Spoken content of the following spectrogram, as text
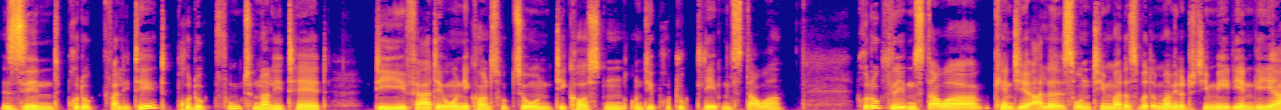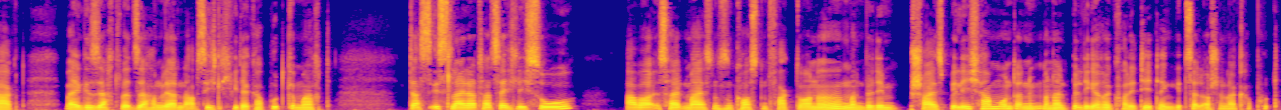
sind Produktqualität, Produktfunktionalität, die Fertigung und die Konstruktion, die Kosten und die Produktlebensdauer. Produktlebensdauer kennt ihr alle, ist so ein Thema, das wird immer wieder durch die Medien gejagt, weil gesagt wird, Sachen werden absichtlich wieder kaputt gemacht. Das ist leider tatsächlich so, aber ist halt meistens ein Kostenfaktor, ne? Man will den Scheiß billig haben und dann nimmt man halt billigere Qualität, dann geht's halt auch schneller kaputt.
